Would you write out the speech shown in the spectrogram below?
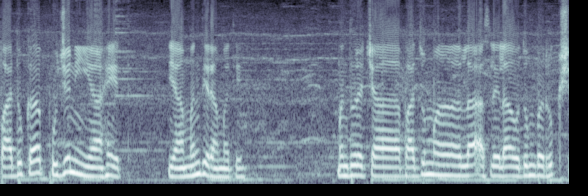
पादुका पूजनीय आहेत या मंदिरामध्ये. मंदिराच्या बाजूला असलेला औदुंब वृक्ष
